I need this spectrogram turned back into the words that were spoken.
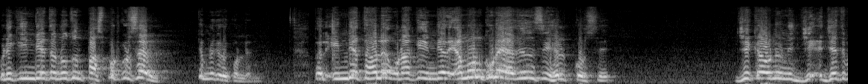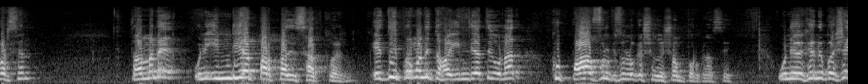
উনি কি ইন্ডিয়াতে নতুন পাসপোর্ট করছেন? কেমনি করে করলেন? তাহলে ইন্ডিয়া তাহলে ওনাকে ইন্ডিয়ার এমন কোনো এজেন্সি হেল্প করছে, যে কারণে উনি যেতে পারছেন? তার মানে উনি ইন্ডিয়ার পারপাজে সার্ভ করেন। এতেই প্রমাণিত হয় ইন্ডিয়াতে ওনার খুব পাওয়ারফুল কিছু লোকের সঙ্গে সম্পর্ক আছে। উনি ওইখানে বসে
